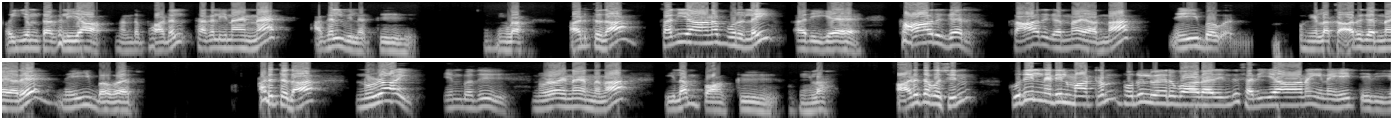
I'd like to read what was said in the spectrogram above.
வையம் தகலியா? அந்த பாடல். தகலினா என்ன? அகல் விளக்கு. ஓகேங்களா? அடுத்ததா சரியான பொருளை அறிக. காருகர். காருகர்னா யாருன்னா? நெய்பவர். ஓகேங்களா? காருகர்னா யாரு? நெய்பவர். அடுத்ததா நுழாய் என்பது நுழாய்னா என்னன்னா இளம்பாக்கு ஓகேங்களா? அடுத்த கொஸ்டின் குறில் நெடில் மாற்றம் பொருள் வேறுபாடு அறிந்து சரியான இணையை தெரிக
